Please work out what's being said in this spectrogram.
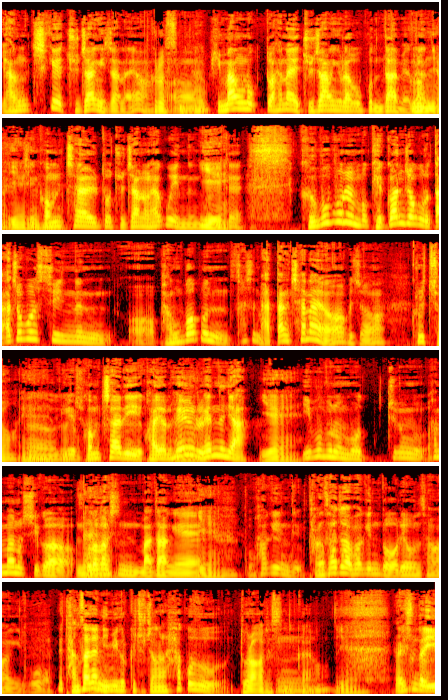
양측의 주장이잖아요. 그렇습니다. 어, 비망록도 하나의 주장이라고 본다면 예, 지금 예. 검찰도 주장을 하고 있는 예. 건데 예. 그 부분을 뭐 객관적으로 따져볼 수 있는 어, 방법은 사실 마땅찮아요, 그죠? 그렇죠. 예, 어, 이게 그렇죠. 검찰이 과연 회유를 예. 했느냐? 예. 이 부분은 뭐 지금 한만호 씨가 네. 돌아가신 마당에 예. 확인 당사자 확인도 어려운 상황이고 당사자는 이미 그렇게 주장을 하고 돌아가셨으니까요. 음. 예. 알겠습니다. 이,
